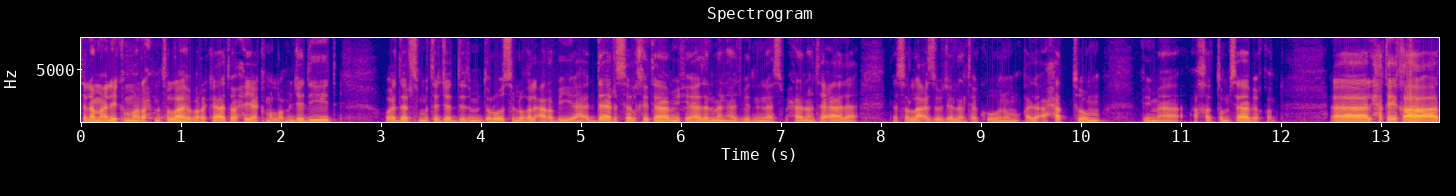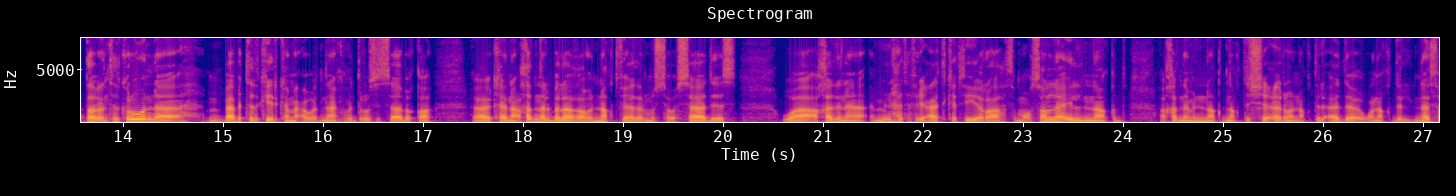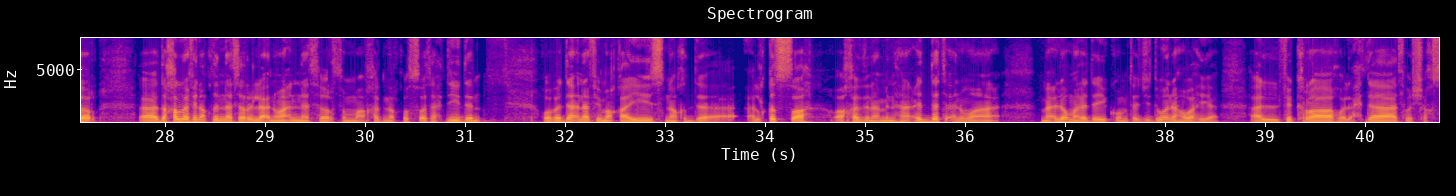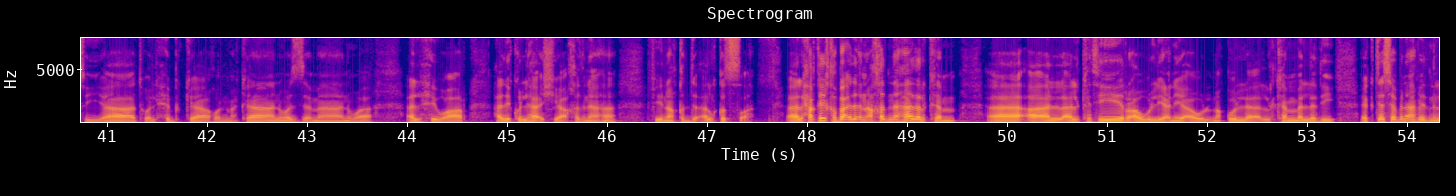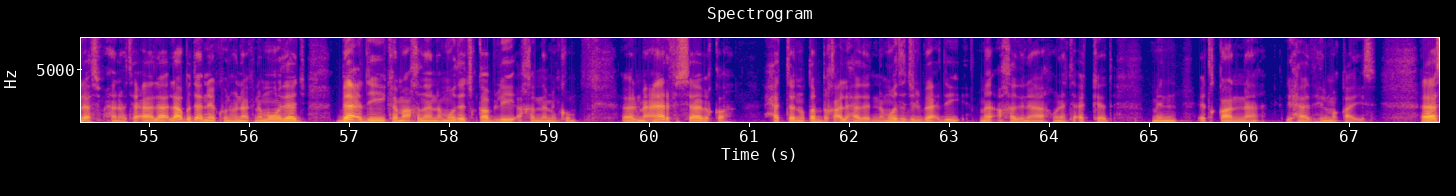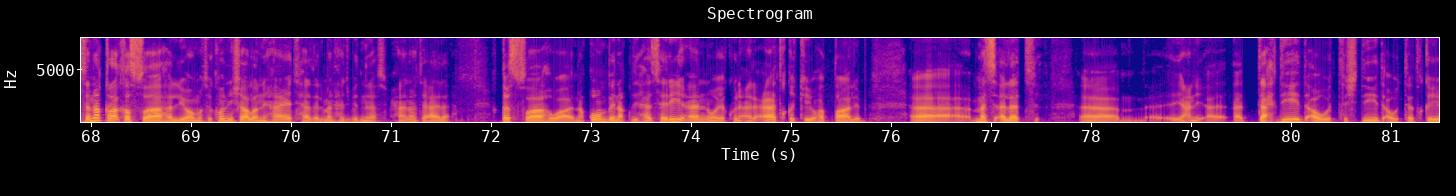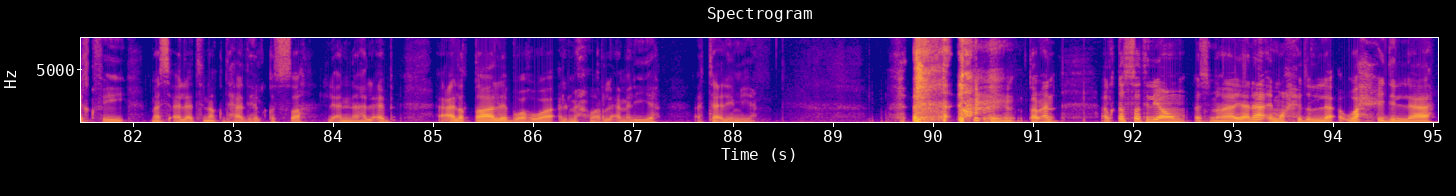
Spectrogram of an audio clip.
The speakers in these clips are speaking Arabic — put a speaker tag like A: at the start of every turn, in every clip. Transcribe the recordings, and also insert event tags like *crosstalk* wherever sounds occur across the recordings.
A: السلام عليكم ورحمة الله وبركاته. حياكم الله من جديد. ودرس متجدد من دروس اللغة العربية. الدرس الختامي في هذا المنهج بإذن الله سبحانه وتعالى. نسأل الله عز وجل أن تكونوا قد أحطتم بما أخذتم سابقا. آه الحقيقة طبعا تذكرون آه باب التذكير كما عودناكم في الدروس السابقة آه كان أخذنا البلاغة والنقد في هذا المستوى السادس. وأخذنا منها تفريعات كثيرة ثم وصلنا إلى النقد أخذنا من النقد نقد الشعر ونقد الادب ونقد النثر. آه، دخلنا في نقد النثر إلى أنواع النثر ثم أخذنا القصة تحديدا وبدأنا في مقاييس نقد القصة وأخذنا منها عدة أنواع. معلومة لديكم تجدونها وهي الفكرة والأحداث والشخصيات والحبكة والمكان والزمان والحوار. هذه كلها أشياء أخذناها في نقد القصة. الحقيقة بعد أن أخذنا هذا الكم آه، الكثير أو يعني أو نقول الكم الذي اكتسبناه بإذن الله سبحانه وتعالى لابد أن يكون هناك نموذج بعدي كما أخذنا نموذج قبلي أخذنا منكم المعارف السابقة. حتى نطبق على هذا النموذج البعدي ما أخذناه ونتأكد من إتقاننا لهذه المقاييس. آه سنقرأ قصة اليوم وتكون إن شاء الله نهاية هذا المنهج بإذن الله سبحانه وتعالى. قصة ونقوم بنقدها سريعا ويكون على عاتقك أيها الطالب. آه مسألة آه يعني التحديد أو التشديد أو التدقيق في مسألة نقد هذه القصة لأنها العبء على الطالب وهو المحور العملية التعليمية. *coughs* *coughs* طبعا القصة اليوم اسمها يا نائم وحد الله وحد الله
